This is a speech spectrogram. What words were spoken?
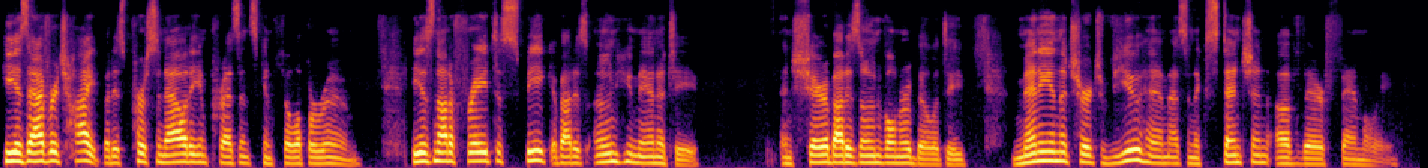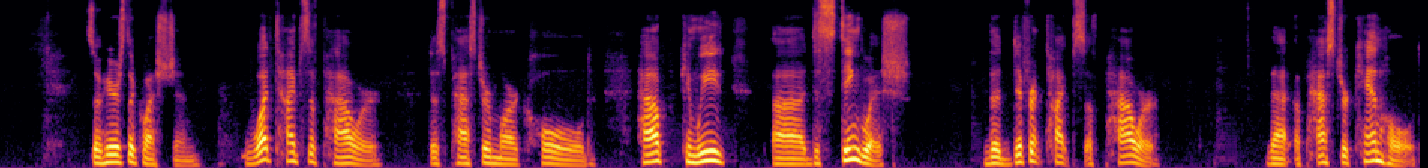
He is average height, but his personality and presence can fill up a room. He is not afraid to speak about his own humanity and share about his own vulnerability. Many in the church view him as an extension of their family. So here's the question What types of power does Pastor Mark hold? How can we uh, distinguish the different types of power that a pastor can hold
